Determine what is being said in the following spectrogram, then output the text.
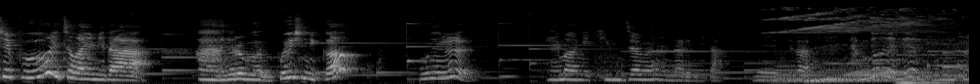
셰프 이청아입니다. 아, 여러분 보이십니까? 오늘 대망의 김장을 하는 날입니다. 네, 제가 작년에는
